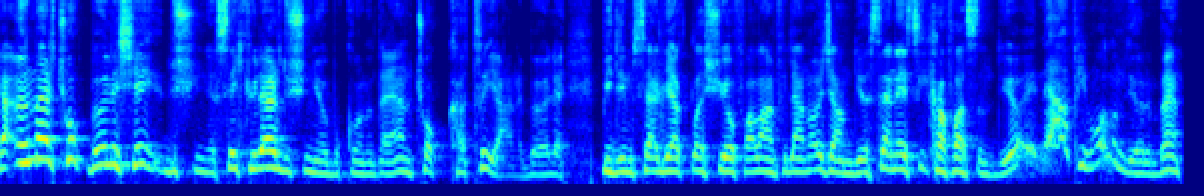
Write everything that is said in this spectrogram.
Ya Ömer çok böyle şey düşünüyor, seküler düşünüyor bu konuda. Yani çok katı yani böyle bilimsel yaklaşıyor falan filan. Hocam diyor sen eski kafasın diyor. E ne yapayım oğlum diyorum ben.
